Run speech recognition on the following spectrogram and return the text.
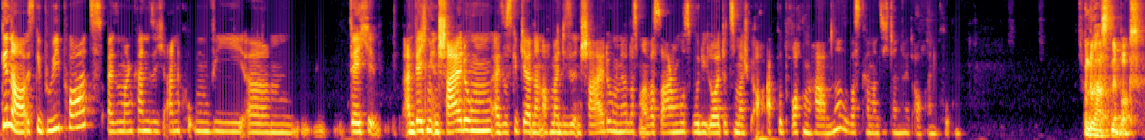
Genau, es gibt Reports, also man kann sich angucken, wie ähm, welche, an welchen Entscheidungen, also es gibt ja dann auch mal diese Entscheidungen, ne, dass man was sagen muss, wo die Leute zum Beispiel auch abgebrochen haben. Ne? Sowas kann man sich dann halt auch angucken. Und du hast eine Box.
